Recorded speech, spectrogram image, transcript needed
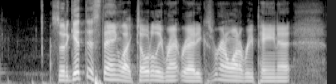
So to get this thing like totally rent ready, because we're gonna want to repaint it.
